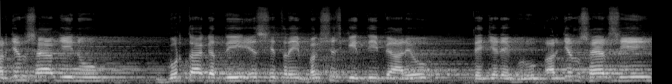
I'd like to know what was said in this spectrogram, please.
ਅਰਜਨ ਸਾਹਿਬ ਜੀ ਨੂੰ ਗੁਰਤਾ ਗੱਦੀ ਇਸੇ ਤਰ੍ਹਾਂ ਹੀ ਬਖਸ਼ਿਸ਼ ਕੀਤੀ ਪਿਆਰਿਓ, ਤੇ ਜਿਹੜੇ ਗੁਰੂ ਅਰਜਨ ਸਾਹਿਬ ਸੀ,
